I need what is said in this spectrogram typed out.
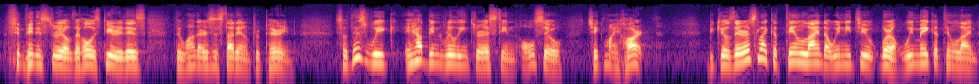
the ministry of the Holy Spirit is the one that is studying and preparing. So this week it has been really interesting. Also, check my heart because there is like a thin line that we need to. Well, we make a thin line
